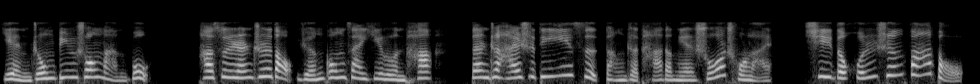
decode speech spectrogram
眼中冰霜满布。他虽然知道员工在议论他，但这还是第一次当着他的面说出来，气得浑身发抖。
